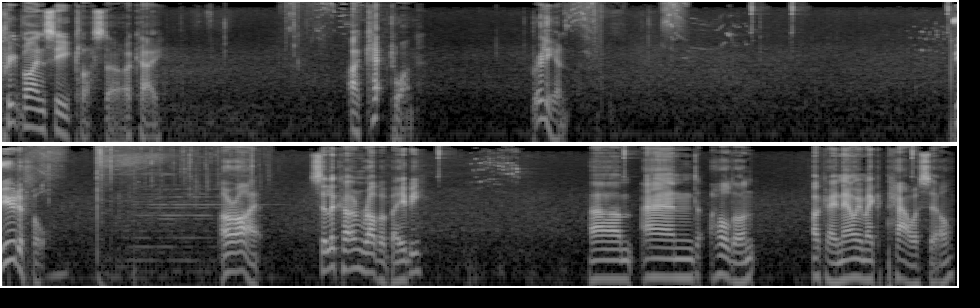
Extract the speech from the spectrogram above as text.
Creepvine seed cluster. Okay. I kept one. Brilliant. Beautiful. Alright. Silicone rubber, baby. Um, and hold on. Okay, now we make a power cell.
